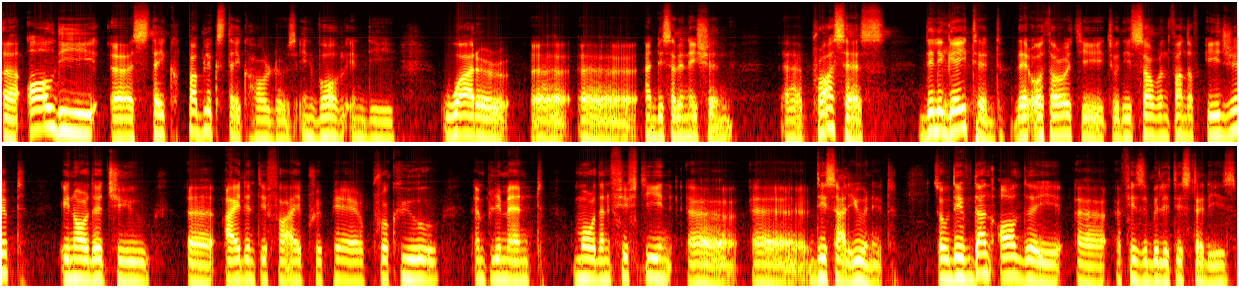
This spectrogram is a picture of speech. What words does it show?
Uh, all the uh, stake public stakeholders involved in the water uh, uh, and desalination uh, process delegated their authority to the sovereign fund of Egypt in order to uh, identify, prepare, procure, implement more than 15 uh, uh, desal unit. So they've done all the uh, feasibility studies,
